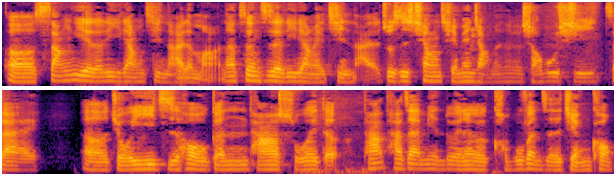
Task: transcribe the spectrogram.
呃商业的力量进来了嘛，那政治的力量也进来了，就是像前面讲的那个小布希在呃九一一之后，跟他所谓的他他在面对那个恐怖分子的监控。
